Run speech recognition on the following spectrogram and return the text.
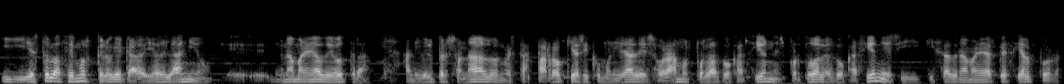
Y esto lo hacemos creo que cada día del año, eh, de una manera o de otra. a nivel personal o en nuestras parroquias y comunidades oramos por las vocaciones, por todas las vocaciones y quizá de una manera especial por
